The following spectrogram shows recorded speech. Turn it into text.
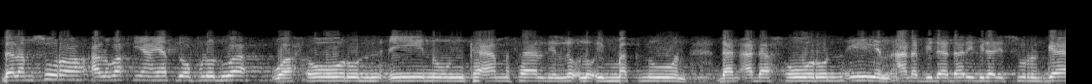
dalam surah Al-Waqi'ah ayat 22, "Wa hurun inun ka'amsalil lu'lu'im maknun." Dan ada hurun in, ada bidadari-bidadari surga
